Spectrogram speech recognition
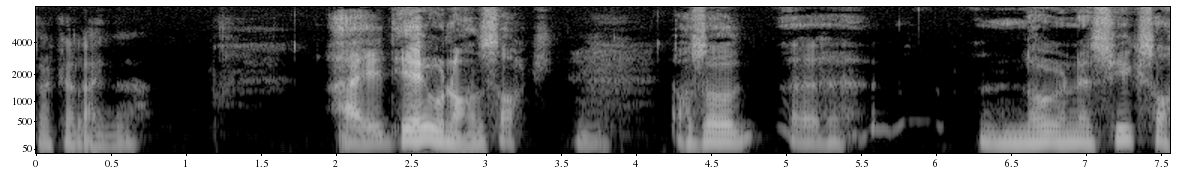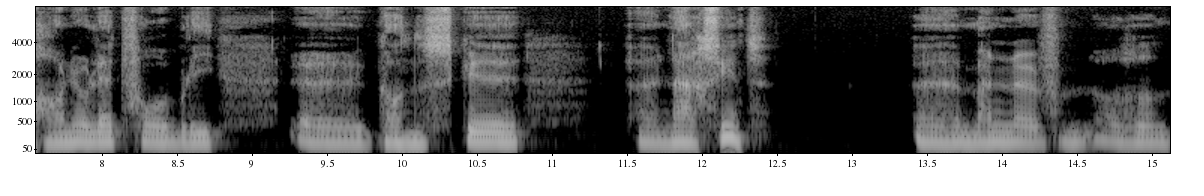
Du er ikke aleine? Nei, det er jo en annen sak. Mm. Altså, eh, når en er syk, så har en jo lett for å bli eh, ganske eh, nærsynt. Eh, men eh, altså,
